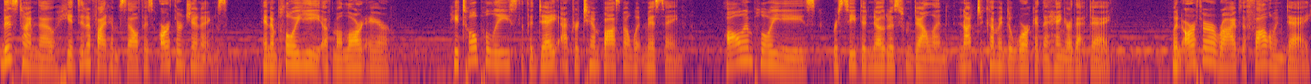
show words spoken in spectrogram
This time, though, he identified himself as Arthur Jennings, an employee of Millard Air. He told police that the day after Tim Bosma went missing, all employees received a notice from Dellen not to come into work at the hangar that day. When Arthur arrived the following day,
